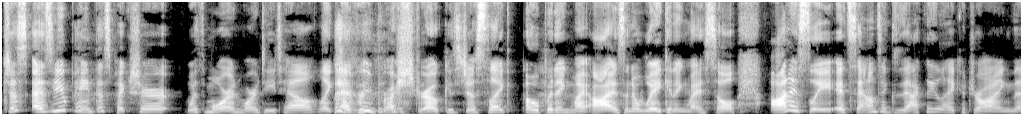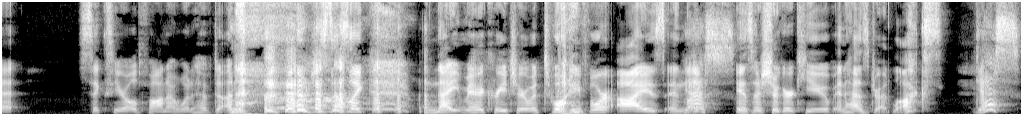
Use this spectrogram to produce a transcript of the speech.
Just as you paint this picture with more and more detail, like every brush stroke is just like opening my eyes and awakening my soul. Honestly, it sounds exactly like a drawing that six year old Fauna would have done. just this like nightmare creature with 24 eyes and like yes. is a sugar cube and has dreadlocks. Yes.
